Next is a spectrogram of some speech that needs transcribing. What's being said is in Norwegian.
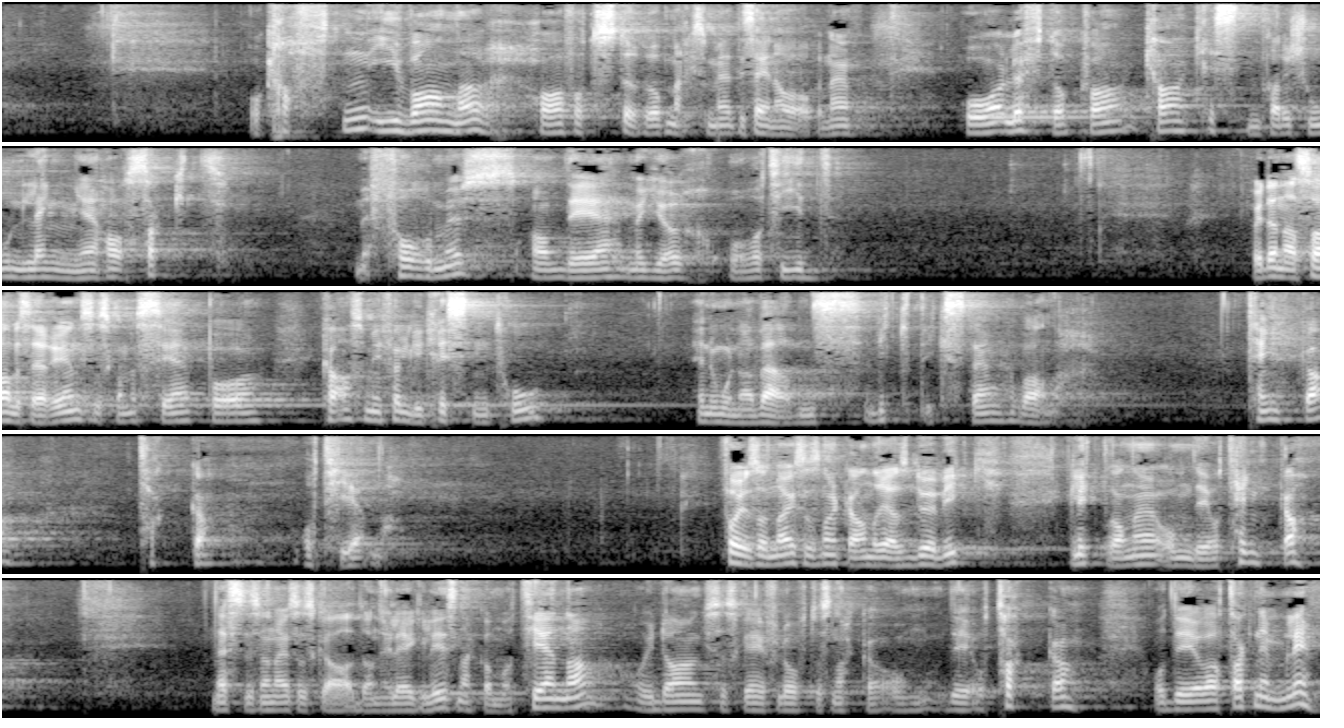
Og kraften i vaner har fått større oppmerksomhet de senere årene. Og løfter opp hva, hva kristen tradisjon lenge har sagt. Vi formes av det vi gjør over tid. Og I denne saleserien skal vi se på hva som ifølge kristen tro er noen av verdens viktigste vaner. Tenke, takke og tjene. Forrige søndag snakka Andreas Døvik glitrende om det å tenke. Neste søndag skal Daniel Egeli snakke om å tjene, og i dag skal jeg få lov til å snakke om det å takke og det å være takknemlig.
